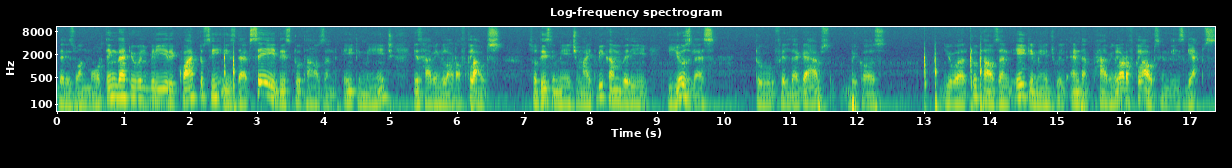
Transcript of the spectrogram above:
there is one more thing that you will be required to see is that say this 2008 image is having a lot of clouds. So this image might become very useless to fill the gaps because your 2008 image will end up having a lot of clouds in these gaps.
